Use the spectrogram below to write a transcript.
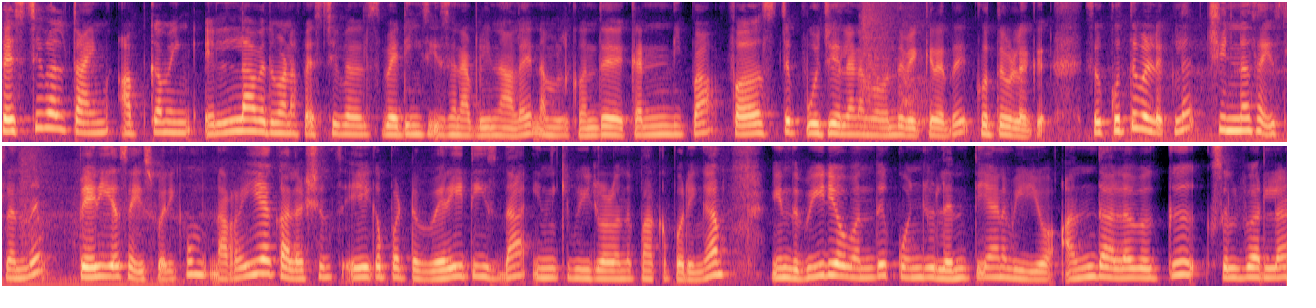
ஃபெஸ்டிவல் டைம் அப்கமிங் எல்லா விதமான ஃபெஸ்டிவல்ஸ் வெட்டிங் சீசன் அப்படின்னாலே நம்மளுக்கு வந்து கண்டிப்பாக ஃபர்ஸ்ட்டு பூஜையில் நம்ம வந்து வைக்கிறது குத்து விளக்கு. ஸோ குத்து விளக்கில் சின்ன சைஸ்லேருந்து பெரிய சைஸ் வரைக்கும் நிறைய கலெக்ஷன்ஸ் ஏகப்பட்ட வெரைட்டிஸ் தான் இன்றைக்கி வீடியோவில் வந்து பார்க்க போகிறீங்க இந்த வீடியோ வந்து கொஞ்சம் லென்த்தியான வீடியோ. அந்த அளவுக்கு சில்வரில்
